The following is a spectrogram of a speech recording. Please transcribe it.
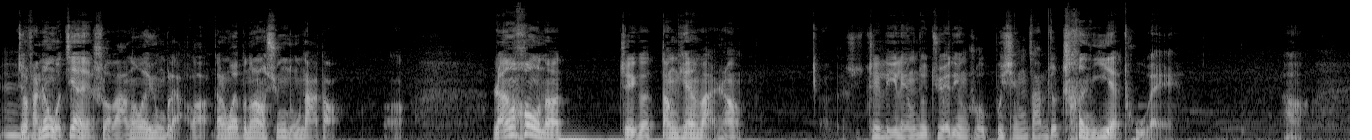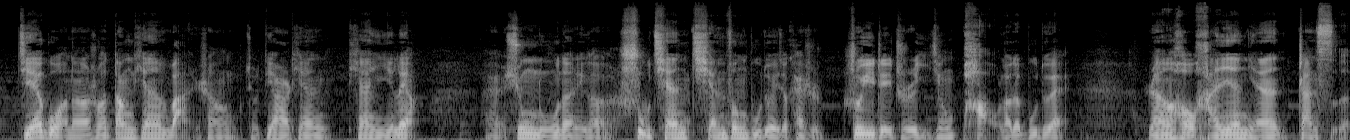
嗯就反正我箭也射完了，我也用不了了，但是我也不能让匈奴拿到啊。然后呢，这个当天晚上，这李陵就决定说不行，咱们就趁夜突围啊。结果呢，说当天晚上就第二天天一亮，哎，匈奴的这个数千前锋部队就开始追这支已经跑了的部队，然后韩延年战死，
